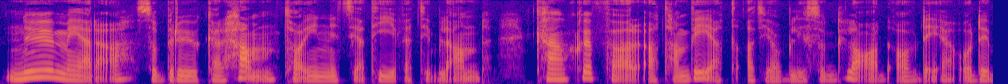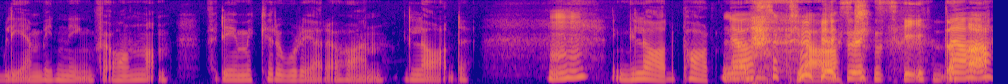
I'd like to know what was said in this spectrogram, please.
Numera så brukar han ta initiativet ibland. Kanske för att han vet att jag blir så glad av det och det blir en vinning för honom. För det är mycket roligare att ha en glad, Mm. glad partner Ja, såklart. Ja,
